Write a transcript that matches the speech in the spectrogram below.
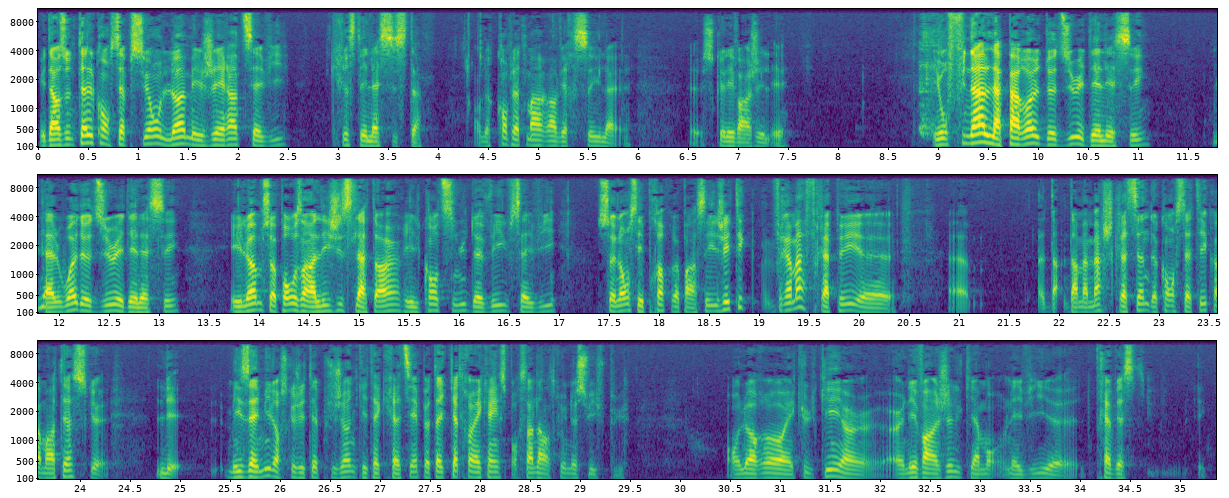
Et dans une telle conception, l'homme est gérant de sa vie, Christ est l'assistant. On a complètement renversé euh, ce que l'Évangile est. Et au final, la parole de Dieu est délaissée, la loi de Dieu est délaissée, et l'homme se pose en législateur et il continue de vivre sa vie selon ses propres pensées. J'ai été vraiment frappé euh, euh, dans, ma marche chrétienne de constater comment est-ce que mes amis, lorsque j'étais plus jeune, qui étaient chrétiens, peut-être 95% d'entre eux ne suivent plus. On leur a inculqué un, évangile qui, à mon avis, euh,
